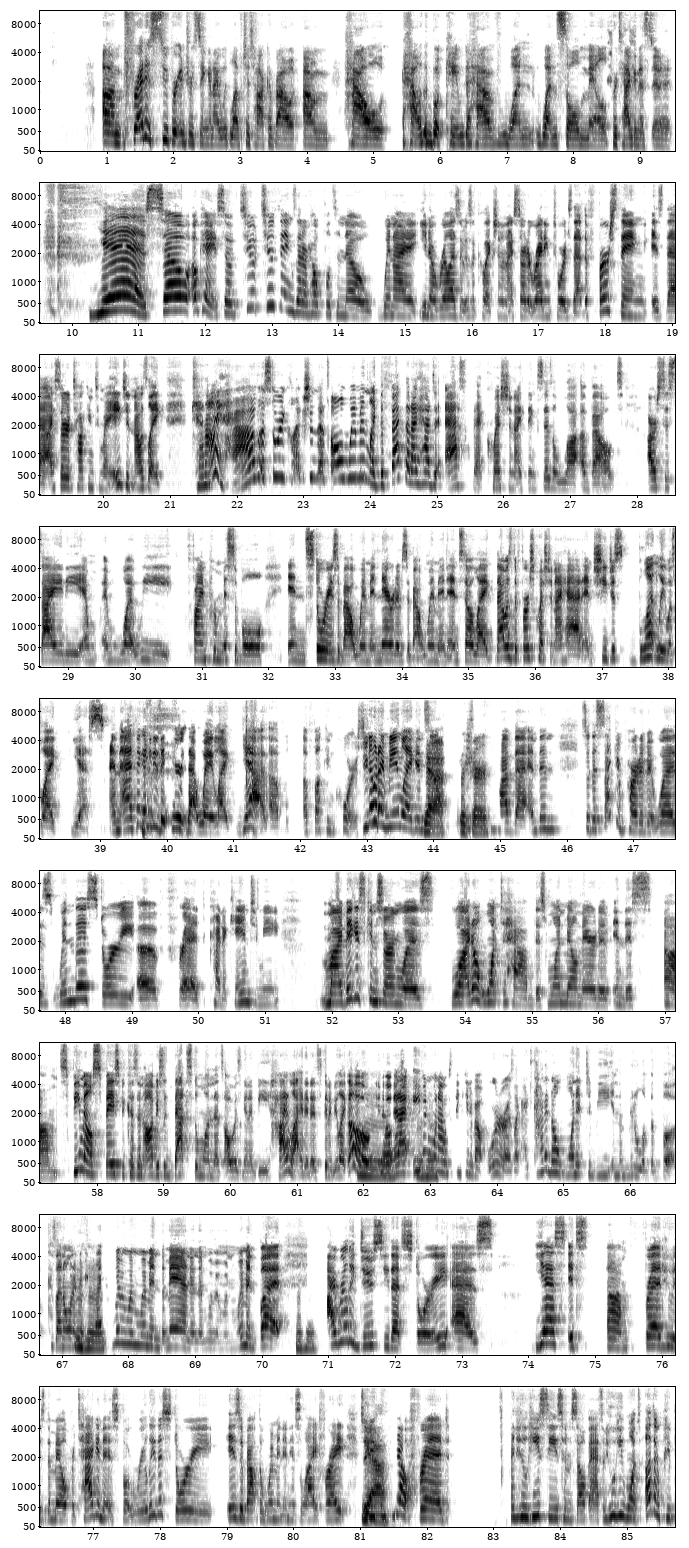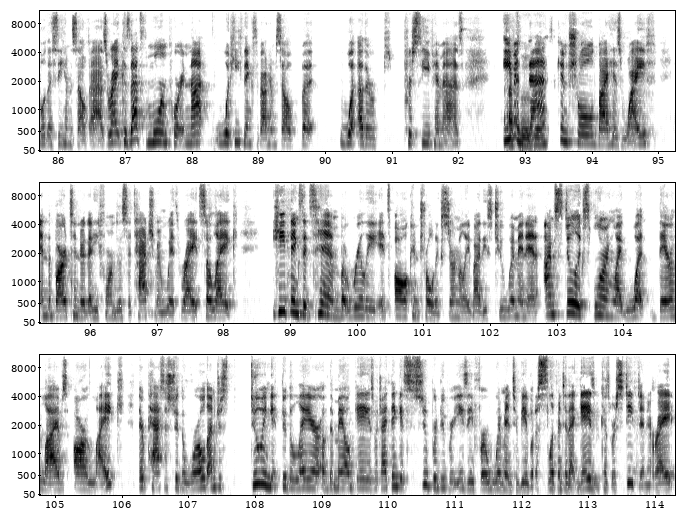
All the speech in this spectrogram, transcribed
um, fred is super interesting and i would love to talk about um, how how the book came to have one one sole male protagonist in it Yes. So, okay, so two two things that are helpful to know when I, you know, realized it was a collection and I started writing towards that. The first thing is that I started talking to my agent and I was like, "Can I have a story collection that's all women?" Like the fact that I had to ask that question, I think says a lot about our society and and what we find permissible in stories about women, narratives about women. And so, like, that was the first question I had. And she just bluntly was like, yes. And I think I needed to hear it that way. Like, yeah, a, a fucking course. You know what I mean? Like, and yeah, so for sure. Have that. And then, so the second part of it was when the story of Fred kind of came to me, my biggest concern was, well, I don't want to have this one male narrative in this um, female space because then obviously that's the one that's always going to be highlighted. It's going to be like, oh, mm-hmm. you know, and I even mm-hmm. when I was thinking about order, I was like, I kind of don't want it to be in the middle of the book because I don't want it to mm-hmm. be like women, women, women, the man, and then women, women, women. But mm-hmm. I really do see that story as yes, it's um, Fred who is the male protagonist, but really the story is about the women in his life, right? So yeah. you think about Fred and who he sees himself as and who he wants other people to see himself as, right? Because that's more important, not what he thinks about himself, but what others perceive him as. Even Absolutely. that's controlled by his wife and the bartender that he forms this attachment with, right? So, like, he thinks it's him, but really it's all controlled externally by these two women. And I'm still exploring, like, what their lives are like, their passage through the world. I'm just doing it through the layer of the male gaze, which I think is super duper easy for women to be able to slip into that gaze because we're steeped in it, right?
